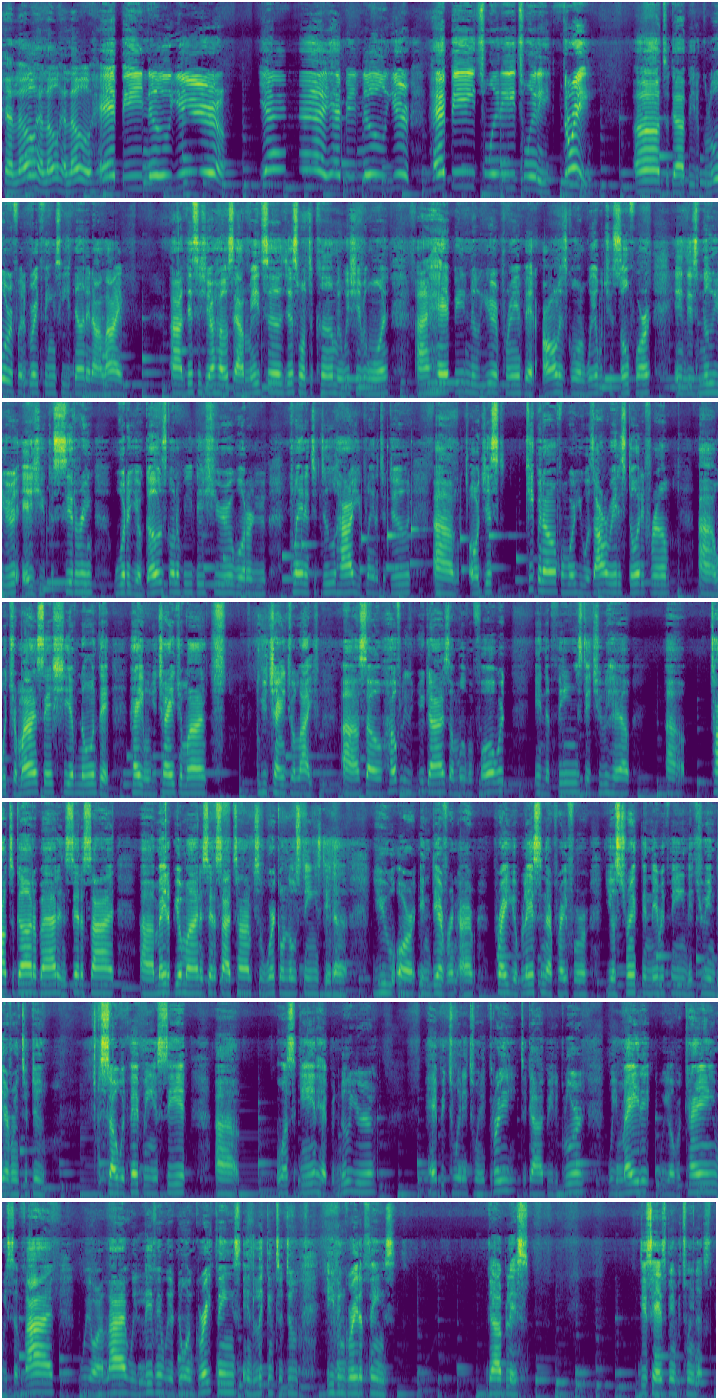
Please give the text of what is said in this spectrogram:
Hello, hello, hello. Happy New Year. Yay. Happy New Year. Happy 2023. Ah, to God be the glory for the great things He's done in our life. Uh, this is your host, Almita. Just want to come and wish everyone a happy new year. Praying that all is going well with you so far in this new year as you considering what are your goals going to be this year? What are you planning to do? How are you planning to do it? Um, or just keeping on from where you was already started from uh, with your mindset shift, knowing that, hey, when you change your mind, you change your life. Uh, so hopefully you guys are moving forward in the things that you have uh, talked to God about and set aside, uh, made up your mind and set aside time to work on those things that uh, you are endeavoring. I pray your blessing. I pray for your strength and everything that you're endeavoring to do. So with that being said, uh, once again, Happy New Year. Happy 2023. To God be the glory. We made it. We overcame. We survived. We are alive. We're living. We are doing great things and looking to do even greater things. God bless. This has been between us.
